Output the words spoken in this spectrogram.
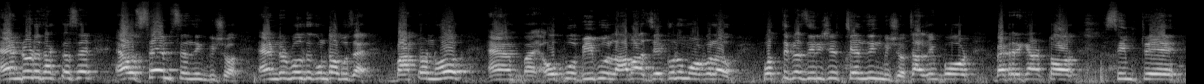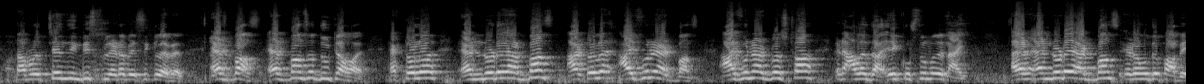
অ্যান্ড্রয়েডে থাকতেছে এও সেম চেঞ্জিং বিষয়। অ্যান্ড্রয়েড বলতে কোনটা বোঝায়? বাটন হোক ওপো ভিভো লাভা যে কোনো মোবাইল হোক। প্রত্যেকটা জিনিসের চেঞ্জিং বিষয় charging port battery connector SIM tray তারপরে চেঞ্জিং ডিসপ্লে এটা বেসিক লেভেল অ্যাডভান্স অ্যাডভান্সও দুইটা হয়। একটা হলো অ্যান্ড্রয়েডের অ্যাডভান্স আর একটা হলো আইফোনের অ্যাডভান্স আইফোনের অ্যাডভান্সটা এটা আলাদা, এই কোর্সের মধ্যে নাই। আর অ্যান্ড্রয়েডের অ্যাডভান্স এটার মধ্যে পাবে।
